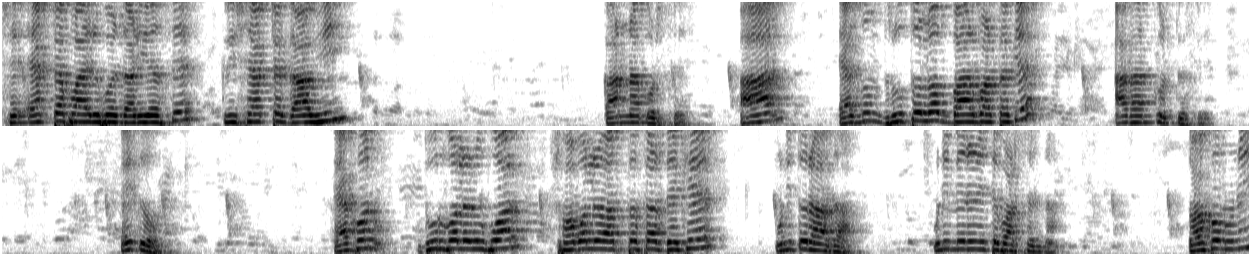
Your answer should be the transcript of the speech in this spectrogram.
সে একটা পায়ের উপর দাঁড়িয়ে আছে, কৃষা একটা গাভী কান্না করছে। আর একজন দ্রুত লোক বারবার তাকে আঘাত করতেছে। এই তো। এখন দুর্বলের উপর সবলের অত্যাচার দেখে উনি তো রাজা। উনি মেনে নিতে পারছেন না। তখন উনি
